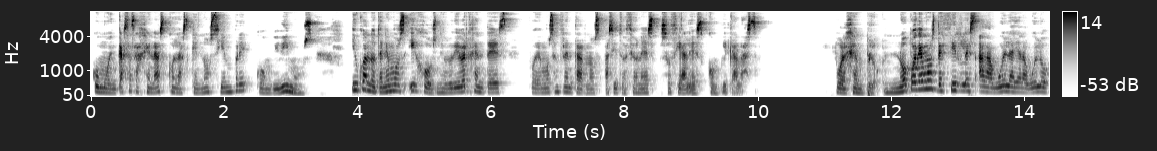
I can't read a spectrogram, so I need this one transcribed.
como en casas ajenas con las que no siempre convivimos. Y cuando tenemos hijos neurodivergentes, podemos enfrentarnos a situaciones sociales complicadas. Por ejemplo, no podemos decirles a la abuela y al abuelo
